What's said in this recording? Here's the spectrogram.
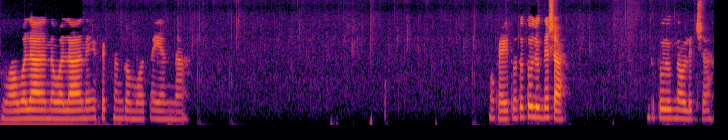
Nawawala na wala na effect ng gamot. Ayan na. Okay, tutulog na siya. Tutulog na ulit siya.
